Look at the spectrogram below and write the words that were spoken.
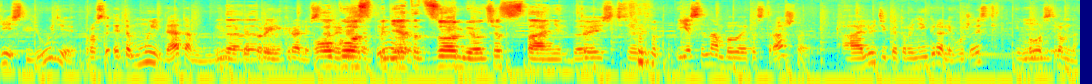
есть люди, просто это мы, да, там, люди, Да, да, которые да. играли в О господи, Evil. этот зомби, он сейчас встанет, да? То есть, э, если нам было это страшно, а люди, которые не играли в ужастик, им было стрёмно.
